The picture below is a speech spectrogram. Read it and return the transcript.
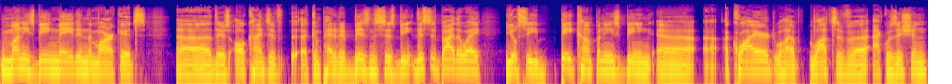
money's being made in the markets. Uh, there's all kinds of uh, competitive businesses being. This is, by the way, you'll see big companies being uh, uh, acquired. We'll have lots of uh, acquisition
